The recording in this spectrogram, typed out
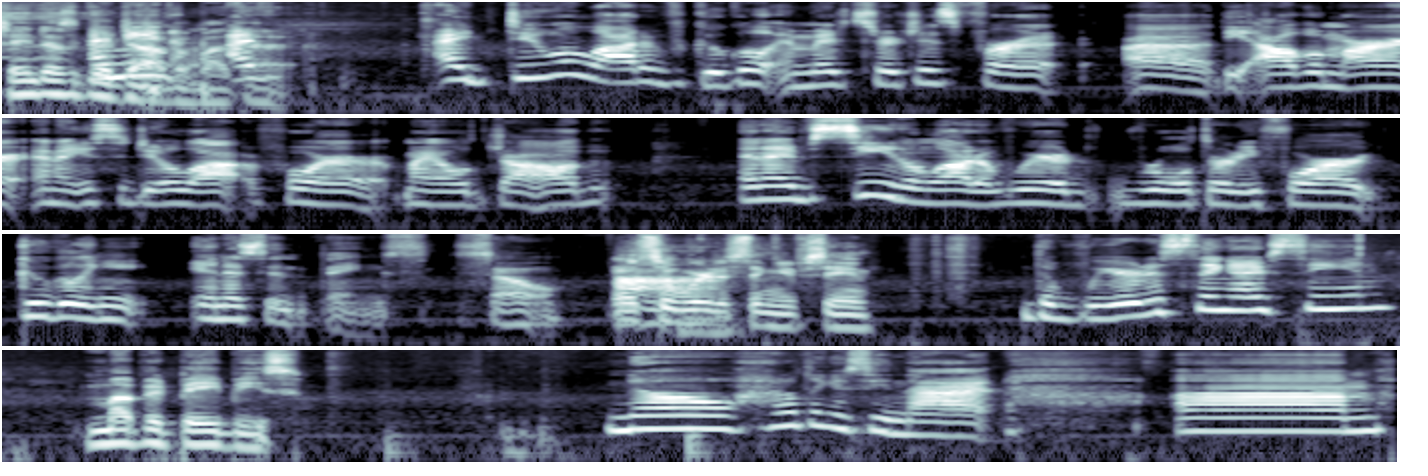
Shane does a good I job about I've- that. I do a lot of Google image searches for uh, the album art, and I used to do a lot for my old job. And I've seen a lot of weird Rule 34 Googling innocent things. So, What's the uh, weirdest thing you've seen? The weirdest thing I've seen? Muppet Babies. No, I don't think I've seen that. Um,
